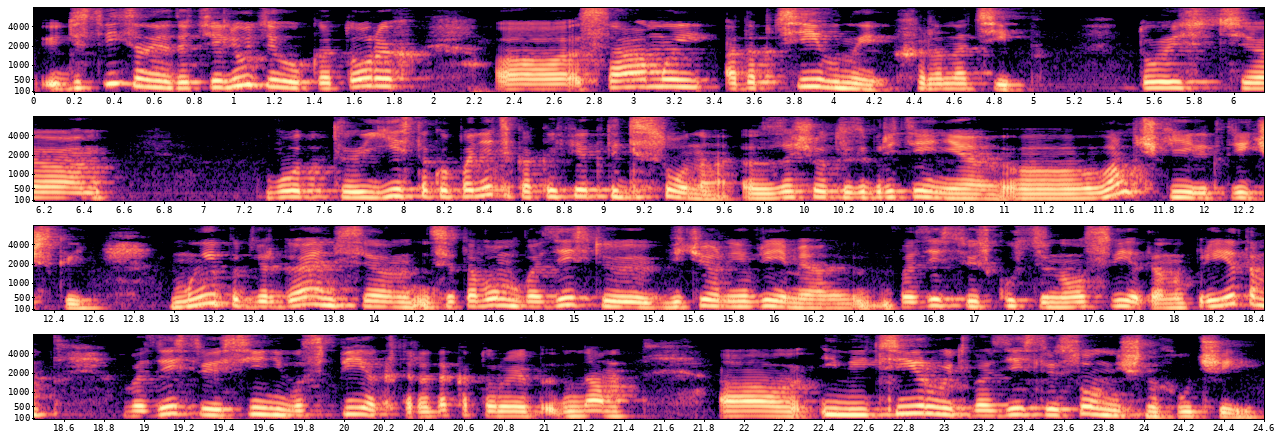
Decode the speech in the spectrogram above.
Действительно, это те люди, у которых самый адаптивный хронотип. То есть вот есть такое понятие, как эффект Эдисона. За счет изобретения э, лампочки электрической мы подвергаемся световому воздействию в вечернее время, воздействию искусственного света, но при этом воздействие синего спектра, да, который нам э, имитирует воздействие солнечных лучей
